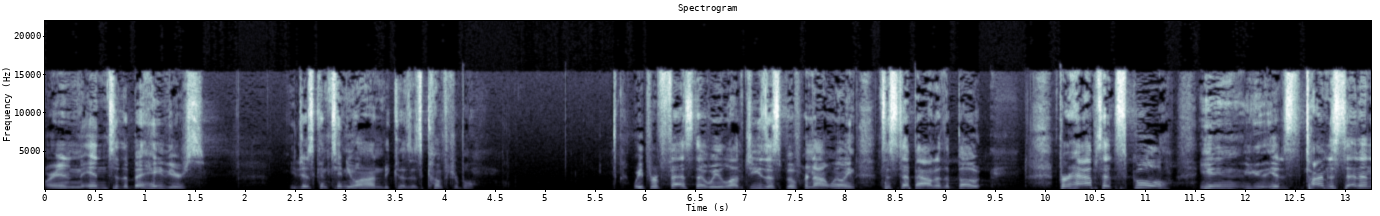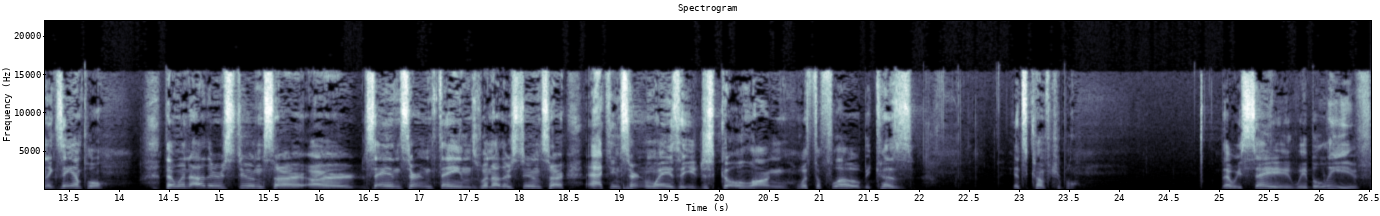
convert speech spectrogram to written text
or in, into the behaviors. You just continue on because it's comfortable. We profess that we love Jesus, but we're not willing to step out of the boat. Perhaps at school, you, you, it's time to set an example. That when other students are, are saying certain things, when other students are acting certain ways, that you just go along with the flow because it's comfortable. That we say we believe,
